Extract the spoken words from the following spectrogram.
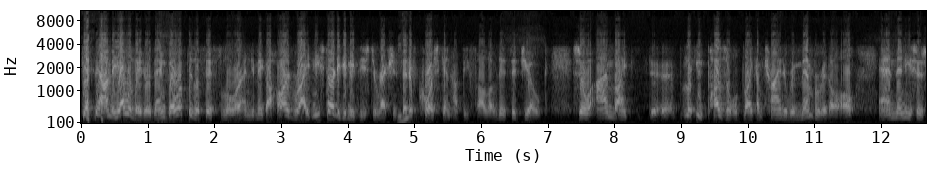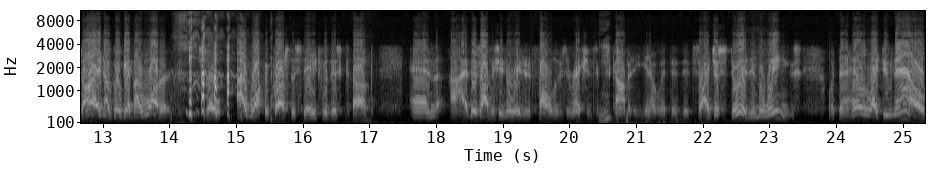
get on the elevator, then go up to the fifth floor, and you make a hard right. And he started to give me these directions that, of course, cannot be followed. It's a joke. So I'm like uh, looking puzzled, like I'm trying to remember it all. And then he says, "All right, now go get my water." so I walk across the stage with this cup, and I, there's obviously no way to follow those directions. It was comedy, you know. It, it, it, so I just stood in the wings. What the hell do I do now?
